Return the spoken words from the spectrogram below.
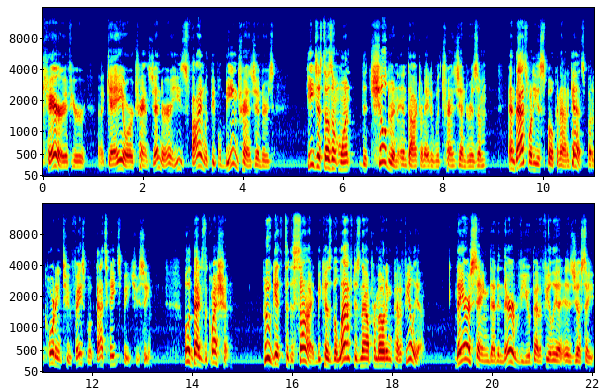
care if you're uh, gay or transgender. He's fine with people being transgenders. He just doesn't want the children indoctrinated with transgenderism, and that's what he has spoken out against. But according to Facebook, that's hate speech, you see. Well, it begs the question who gets to decide? Because the left is now promoting pedophilia they are saying that in their view, pedophilia is just a,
